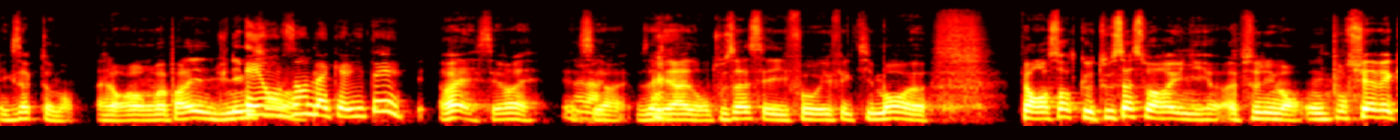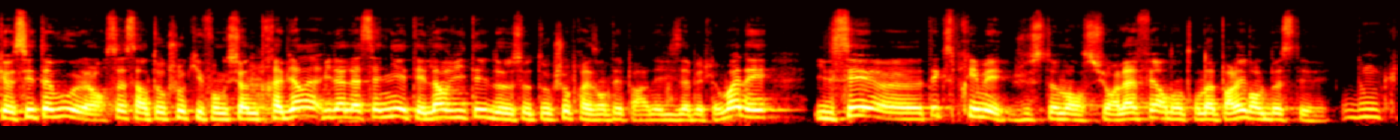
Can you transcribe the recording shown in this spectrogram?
Exactement. Alors, on va parler d'une Et émission. en faisant de la qualité. Ouais, c'est vrai. Voilà. C'est vrai. Vous avez raison. Tout ça, c'est il faut effectivement euh, faire en sorte que tout ça soit réuni. Absolument. On poursuit avec euh, C'est à vous. Alors ça, c'est un talk show qui fonctionne très bien. Bilal Hassani était l'invité de ce talk show présenté par Anne-Elisabeth Lemoine et il s'est euh, exprimé justement sur l'affaire dont on a parlé dans le Buzz TV. Donc,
